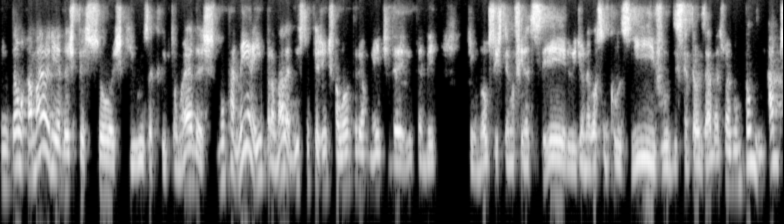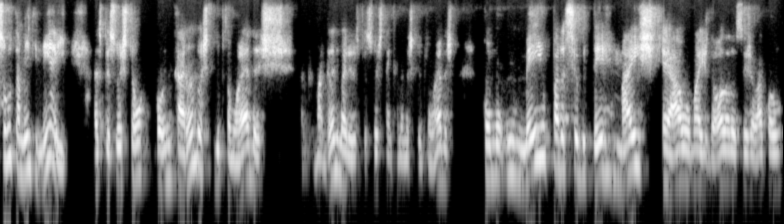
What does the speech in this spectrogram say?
Então, a maioria das pessoas que usa criptomoedas não está nem aí para nada disso que a gente falou anteriormente, de entender de um novo sistema financeiro e de um negócio inclusivo, descentralizado, as pessoas não estão absolutamente nem aí. As pessoas estão encarando as criptomoedas, uma grande maioria das pessoas está encarando as criptomoedas como um meio para se obter mais real ou mais dólar, ou seja lá qual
